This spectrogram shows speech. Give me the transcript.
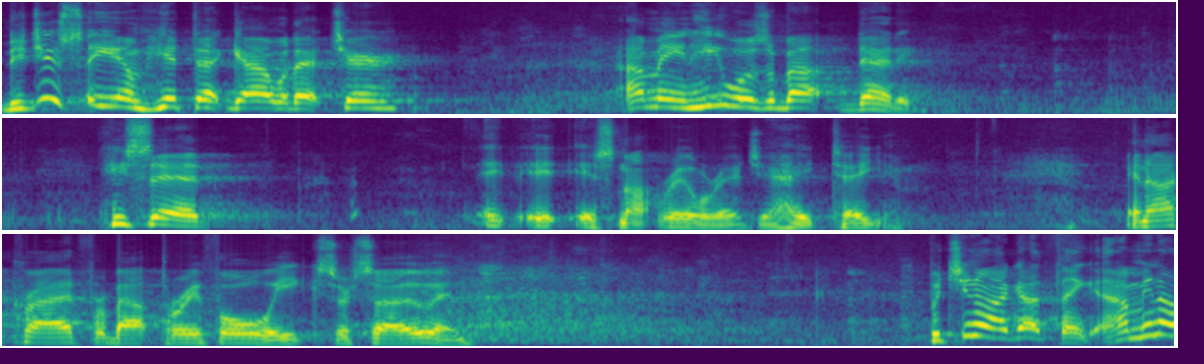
did you see him hit that guy with that chair? I mean, he was about Daddy. He said, it, it, It's not real, Reggie. I hate to tell you. And I cried for about three or four weeks or so. And but you know, I got to think. I mean, I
